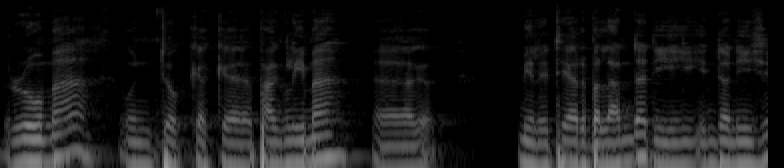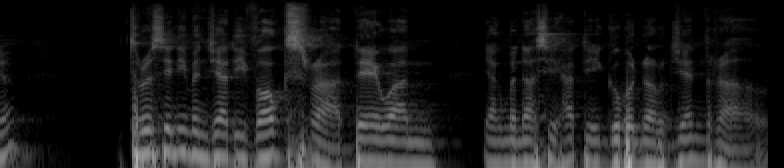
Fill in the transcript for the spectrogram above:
rumah untuk ke, ke panglima uh, militer Belanda di Indonesia. Terus ini menjadi Volksraad, Dewan yang menasihati Gubernur Jenderal.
